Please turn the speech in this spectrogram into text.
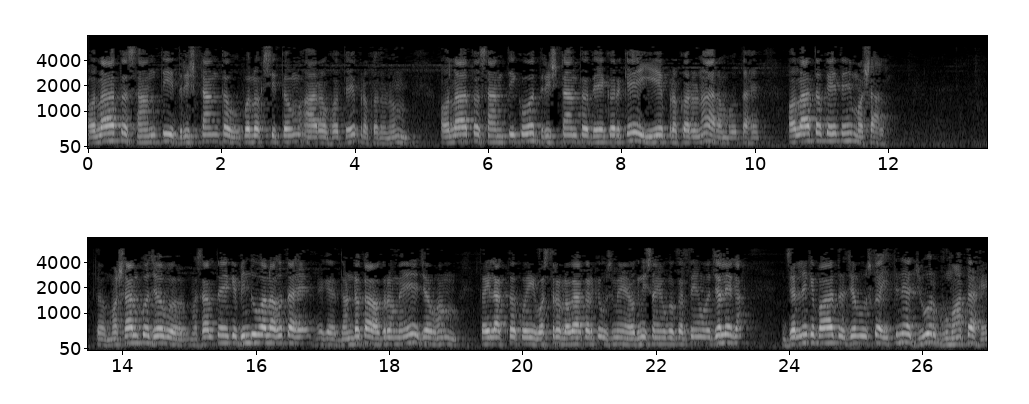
अलात शांति दृष्टांत उपलक्षितम आरभते प्रकरणम। अलात शांति को दृष्टांत दे करके ये प्रकरण आरंभ होता है। अलात कहते हैं मशाल। तो मशाल को जब, मशाल तो एक बिंदु वाला होता है, एक दंड का अग्र में जब हम तैलाक्त कोई वस्त्र लगा करके उसमें अग्नि संयोग करते हैं, वो जलेगा। जलने के बाद जब उसका इतना ज़ोर घुमाता है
